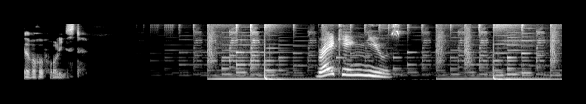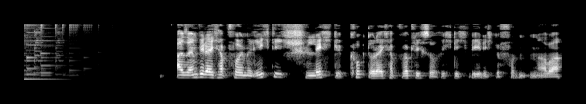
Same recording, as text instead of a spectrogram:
der Woche vorliest. Breaking News. Also entweder ich habe vorhin richtig schlecht geguckt oder ich habe wirklich so richtig wenig gefunden. Aber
